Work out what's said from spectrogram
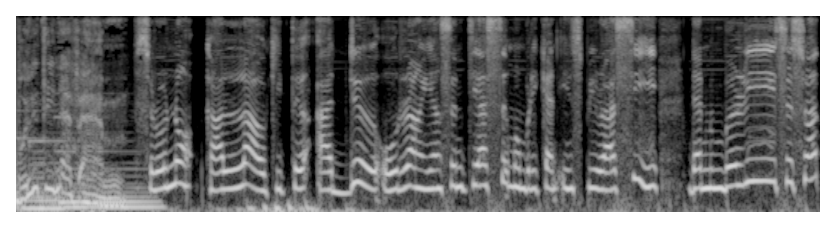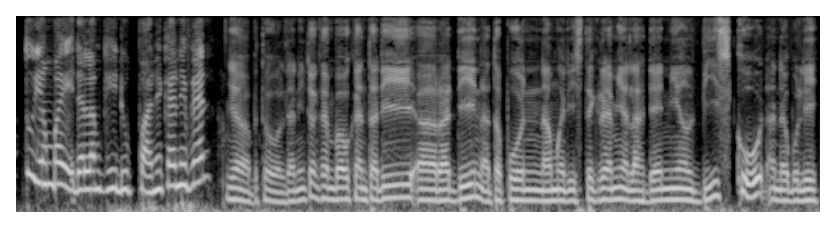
Bulletin FM. Seronok kalau kita ada orang yang sentiasa memberikan inspirasi dan memberi sesuatu yang baik dalam kehidupan. Ya kan Nif kan? Ya betul Dan itu akan bawakan tadi uh, Radin Ataupun nama di Instagramnya adalah Daniel Biscuit Anda boleh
